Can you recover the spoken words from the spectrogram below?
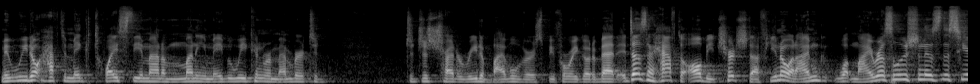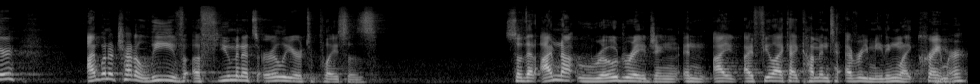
Maybe we don't have to make twice the amount of money. Maybe we can remember to to just try to read a Bible verse before we go to bed. It doesn't have to all be church stuff. You know what I'm what my resolution is this year? I'm going to try to leave a few minutes earlier to places so that I'm not road raging and I, I feel like I come into every meeting like Kramer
